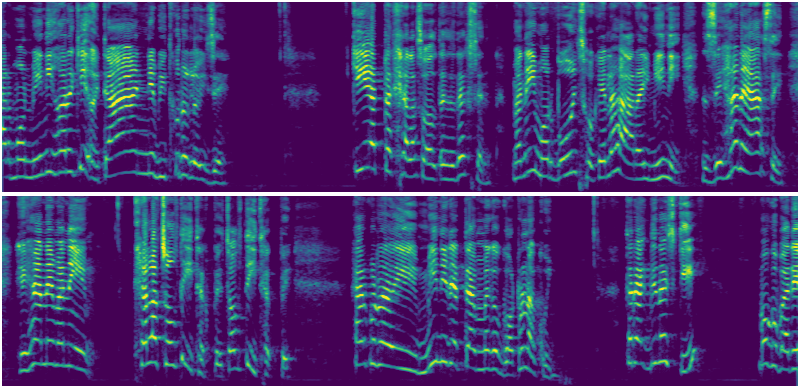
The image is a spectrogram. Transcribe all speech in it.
আর মোর মিনি হরে কি ওই টাইনে ভিতরে লই যায় কি একটা খেলা চলতেছে দেখছেন? মানে মোর বই ছোকেলা আর এই মিনি যেখানে আছে, সেখানে মানে খেলা চলতেই থাকবে চলতেই থাকবে। তারপরে এই মিনির একটা আমাকে ঘটনা কই। তার একদিন আজ কি, মগো বাড়ি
